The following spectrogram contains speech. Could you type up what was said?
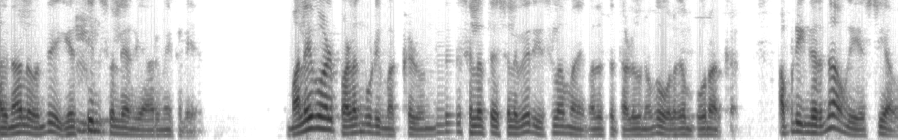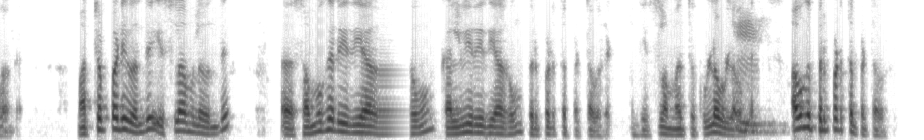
அதனால வந்து எஸ்சின்னு சொல்லி அங்க யாருமே கிடையாது. மலைவாழ் பழங்குடி மக்கள் வந்து சில சில பேர் இஸ்லாம் மதத்தை தழுவுனவங்க உலகம் பூரா இருக்காங்க. அப்படிங்கிறது அவங்க எஸ்டி ஆவாங்க. மற்றபடி வந்து இஸ்லாமில் வந்து சமூக ரீதியாகவும் கல்வி ரீதியாகவும் பிற்படுத்தப்பட்டவர்கள். அந்த இஸ்லாம் மதத்துக்குள்ள உள்ளவங்க. அவங்க பிற்படுத்தப்பட்டவர்கள்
